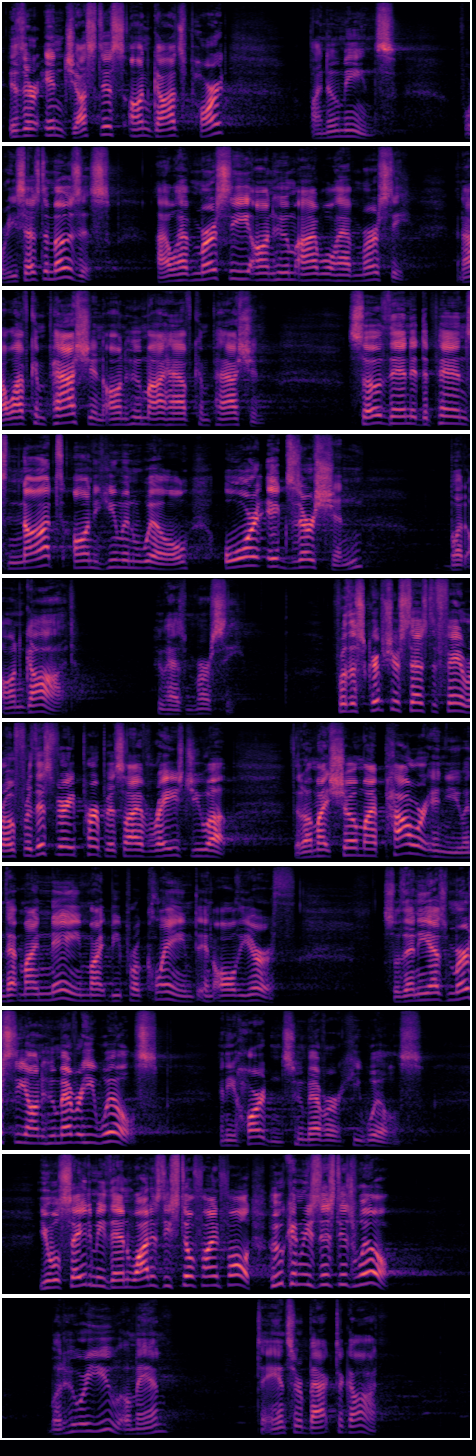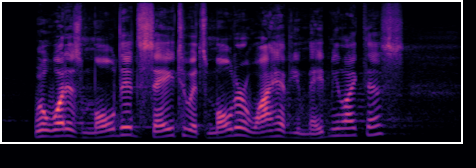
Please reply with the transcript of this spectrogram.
Is there injustice on God's part? By no means. For he says to Moses, I will have mercy on whom I will have mercy, and I will have compassion on whom I have compassion. So then it depends not on human will or exertion, but on God who has mercy. For the scripture says to Pharaoh, For this very purpose I have raised you up that I might show my power in you, and that my name might be proclaimed in all the earth. So then he has mercy on whomever he wills, and he hardens whomever he wills. You will say to me then, Why does he still find fault? Who can resist his will? But who are you, O oh man, to answer back to God? Will what is molded say to its molder, Why have you made me like this?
